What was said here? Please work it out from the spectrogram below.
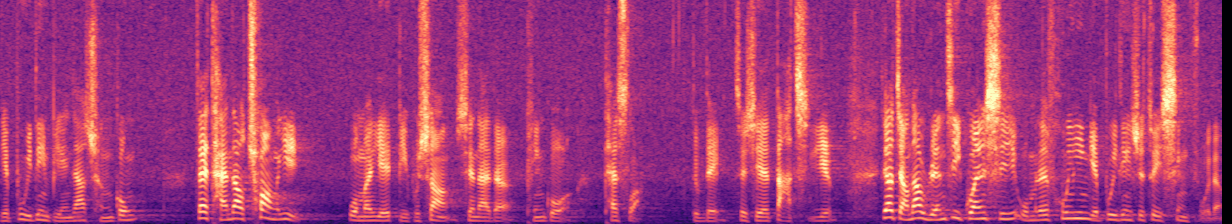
也不一定比人家成功。在谈到创意，我们也比不上现在的苹果、Tesla，对不对？这些大企业。要讲到人际关系，我们的婚姻也不一定是最幸福的。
